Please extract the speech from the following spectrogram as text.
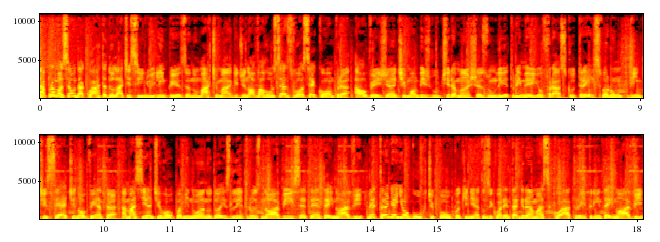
Na promoção da quarta do laticínio e limpeza no Martimag de Nova Russas, você compra alvejante Mombiju Tira Manchas 1 litro e meio, frasco 3 por 1, 27,90. Amaciante roupa Minuano 2 litros, 9,79. Betânia iogurte polpa 540 gramas, 4,39.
